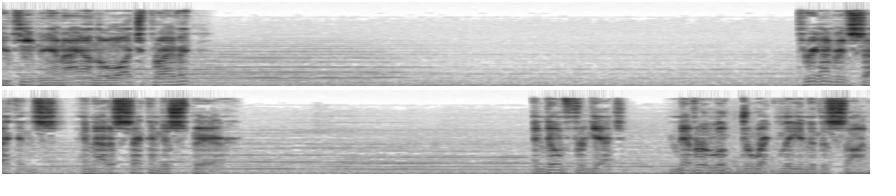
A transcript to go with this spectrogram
You keeping an eye on the watch, Private? 300 seconds, and not a second to spare. And don't forget, never look directly into the sun.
